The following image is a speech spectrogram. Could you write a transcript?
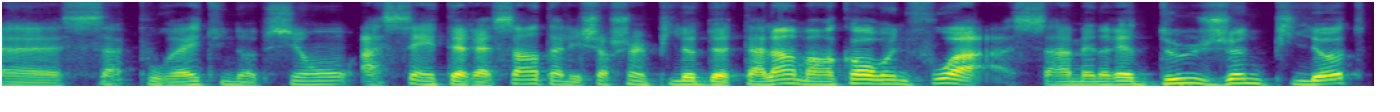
Euh, ça pourrait être une option assez intéressante, aller chercher un pilote de talent, mais encore une fois, ça amènerait deux jeunes pilotes.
